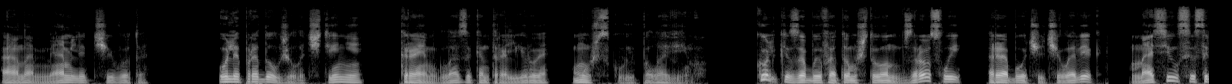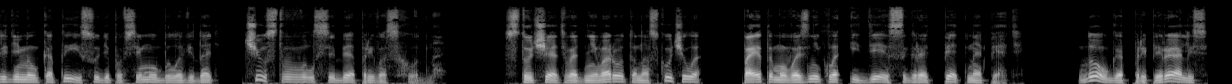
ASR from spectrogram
а она мямлет чего-то. Оля продолжила чтение, краем глаза контролируя мужскую половину. Колька, забыв о том, что он взрослый, рабочий человек, носился среди мелкоты и, судя по всему, было видать, чувствовал себя превосходно. Стучать в одни ворота наскучило, поэтому возникла идея сыграть пять на пять. Долго припирались,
